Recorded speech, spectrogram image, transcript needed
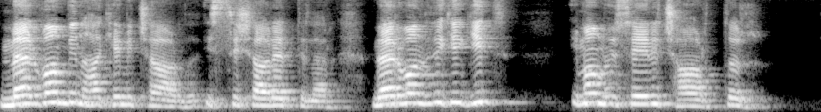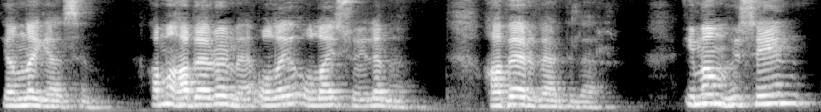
Mervan bin Hakem'i çağırdı. İstişare ettiler. Mervan dedi ki git İmam Hüseyin'i çağırttır. Yanına gelsin. Ama haber verme. Olayı olay söyleme. Haber verdiler. İmam Hüseyin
